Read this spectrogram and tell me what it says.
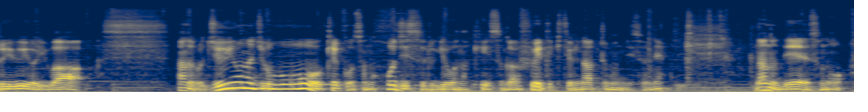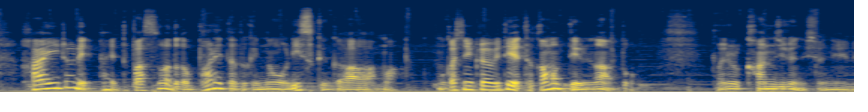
というよりはなんだろう重要な情報を結構その保持するようなケースが増えてきてるなって思うんですよね。なのでその入られ、えっと、パスワードがバレた時のリスクが、まあ、昔に比べて高まっているなと、まあ、いろいろ感じるんですよね。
